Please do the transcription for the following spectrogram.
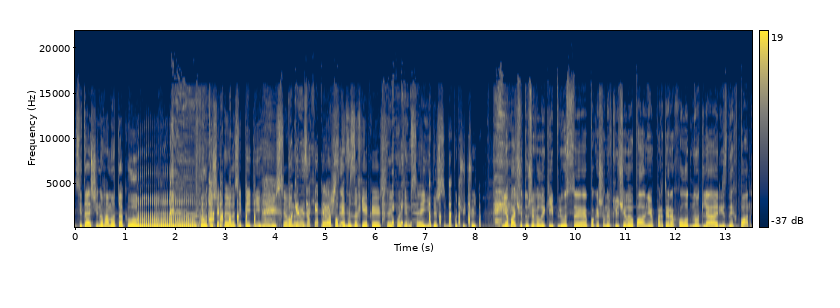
сідаєш і ногами отак крутиш, як на велосипеді, і грієшся. Поки вона. не захекаєшся. Да, поки не захекаєшся, і потім все, їдеш собі по чуть-чуть. Я бачу дуже великий плюс. е, Поки що не включили опалення в квартирах холодно для різних пар.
